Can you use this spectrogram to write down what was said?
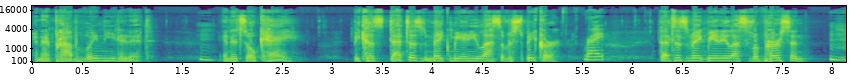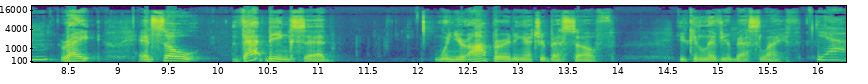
And I probably needed it. Hmm. And it's okay because that doesn't make me any less of a speaker. Right. That doesn't make me any less of a person. Mm-hmm. Right. And so, that being said, when you're operating at your best self, you can live your best life Yeah.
